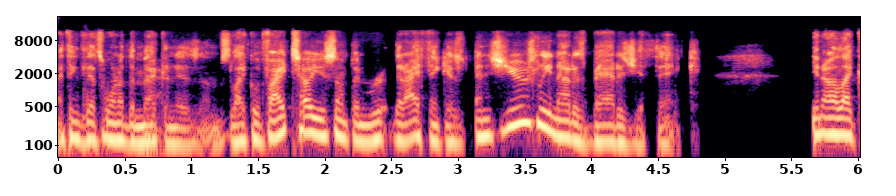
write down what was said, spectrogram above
I think that's one of the mechanisms. Like if I tell you something that I think is, and it's usually not as bad as you think. You know, like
